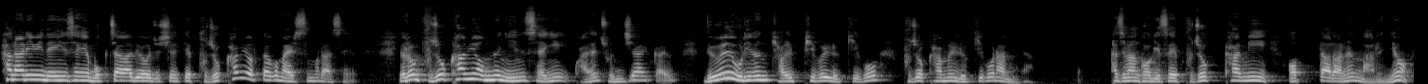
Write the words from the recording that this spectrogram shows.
하나님이 내 인생의 목자가 되어 주실 때 부족함이 없다고 말씀을 하세요. 여러분 부족함이 없는 인생이 과연 존재할까요? 늘 우리는 결핍을 느끼고 부족함을 느끼곤 합니다. 하지만 거기서의 부족함이 없다라는 말은요,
